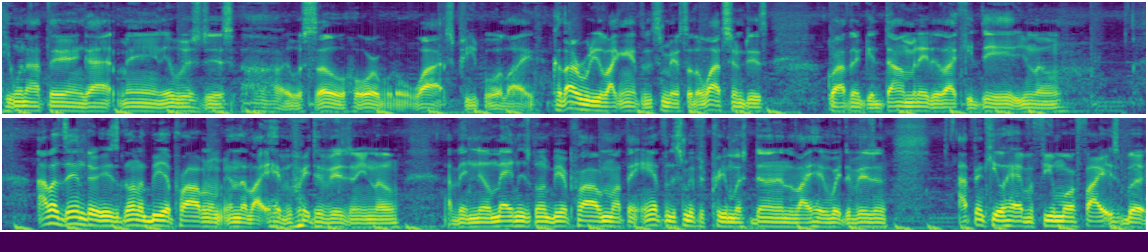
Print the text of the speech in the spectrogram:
He went out there and got man. It was just, uh, it was so horrible to watch people like, cause I really like Anthony Smith, so to watch him just go out there and get dominated like he did, you know. Alexander is gonna be a problem in the light heavyweight division, you know. I think Neil Magny is gonna be a problem. I think Anthony Smith is pretty much done in the light heavyweight division. I think he'll have a few more fights, but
